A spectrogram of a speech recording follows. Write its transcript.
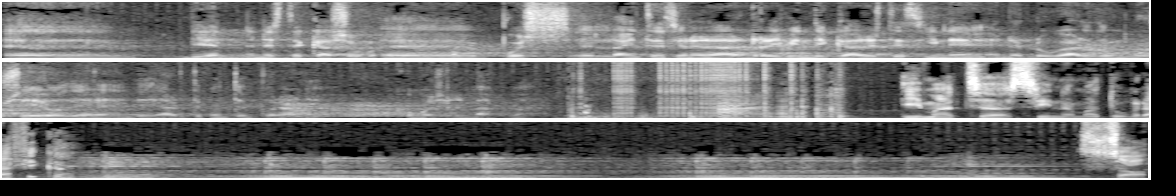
Eh, bien, en este caso, eh, pues eh, la intención era reivindicar este cine en el lugar de un museo de, de arte contemporáneo, como es el MACBA. Imatge cinematogràfica. So.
